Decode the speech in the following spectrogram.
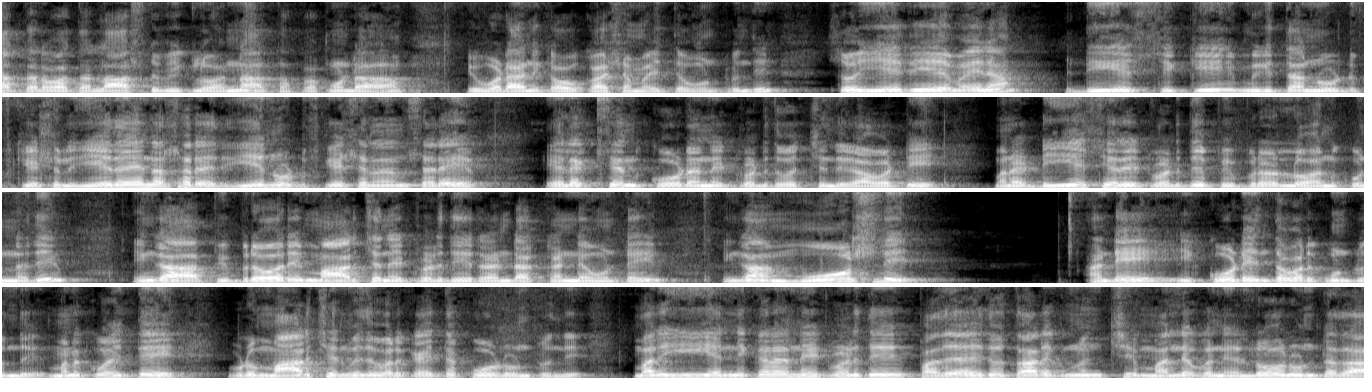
ఆ తర్వాత లాస్ట్ వీక్లో అన్నా తప్పకుండా ఇవ్వడానికి అవకాశం అయితే ఉంటుంది. సో ఏది ఏమైనా డిఎస్సికి మిగతా నోటిఫికేషన్ ఏదైనా సరే అది ఏ నోటిఫికేషన్ అయినా సరే ఎలక్షన్ కోడ్ అనేటువంటిది వచ్చింది కాబట్టి మన డిఎస్సి అనేటువంటిది ఫిబ్రవరిలో అనుకున్నది. ఇంకా ఫిబ్రవరి మార్చ్ అనేటువంటిది రెండు అక్కడనే ఉంటాయి. ఇంకా మోస్ట్లీ అంటే ఈ కోడ్ ఎంతవరకు ఉంటుంది? మనకు అయితే ఇప్పుడు మార్చి ఎనిమిది వరకు అయితే కోడ్ ఉంటుంది. మరి ఈ ఎన్నికలు అనేటువంటిది పదహైదో తారీఖు నుంచి మళ్ళీ ఒక నెల రోజులు ఉంటుందా?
